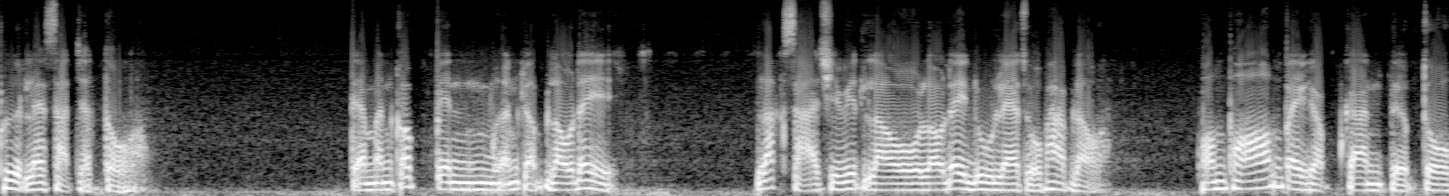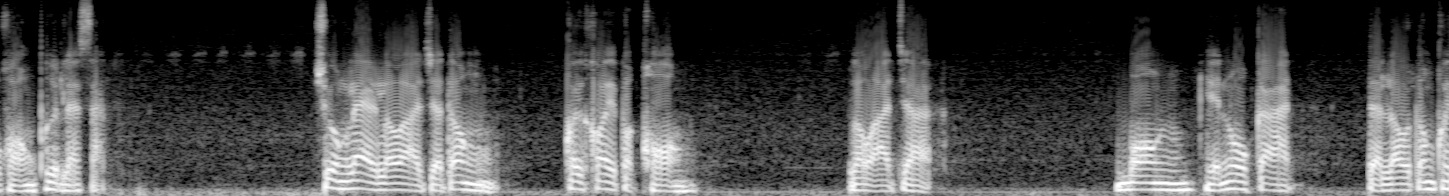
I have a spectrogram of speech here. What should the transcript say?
พืชและสัตว์จะโต แต่มันก็เป็นเหมือนกับเราได้รักษาชีวิตเราเราได้ดูแลสุขภาพเรา พร้อมๆไปกับการเติบโตของพืชและสัตว์ ช่วงแรกเราอาจจะต้องค่อยๆประคอง เราอาจจะมองเห็นโอกาส แต่เราต้องค่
